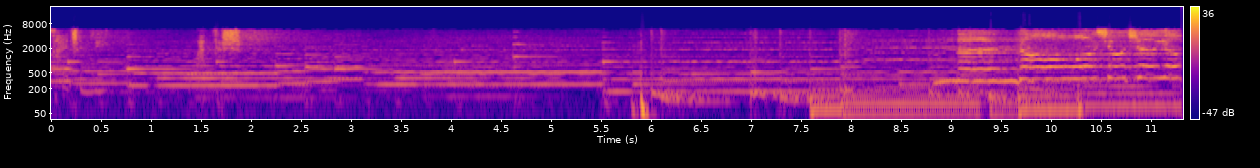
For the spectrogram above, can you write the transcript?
才证明爱的是你。难道我就这样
